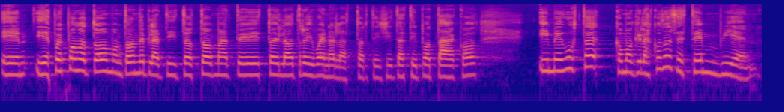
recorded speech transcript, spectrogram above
Eh, y después pongo todo un montón de platitos, tomate, esto, el otro, y bueno, las tortillitas tipo tacos. Y me gusta como que las cosas estén bien,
